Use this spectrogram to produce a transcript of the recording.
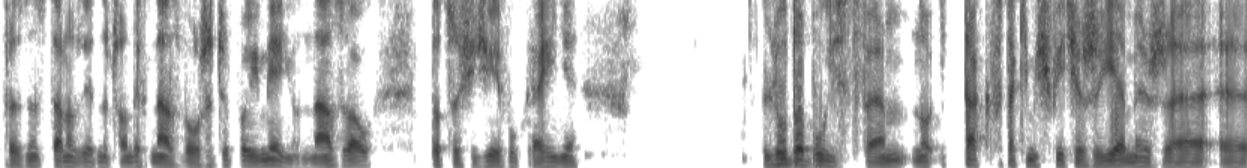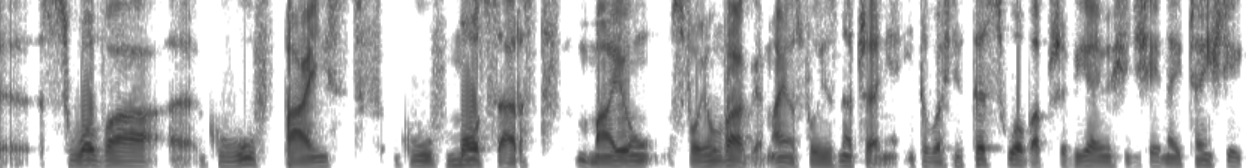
prezydent Stanów Zjednoczonych nazwał rzeczy po imieniu, nazwał to, co się dzieje w Ukrainie ludobójstwem. No i tak w takim świecie żyjemy, że e, słowa e, głów państw, głów mocarstw mają swoją wagę, mają swoje znaczenie. I to właśnie te słowa przewijają się dzisiaj najczęściej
